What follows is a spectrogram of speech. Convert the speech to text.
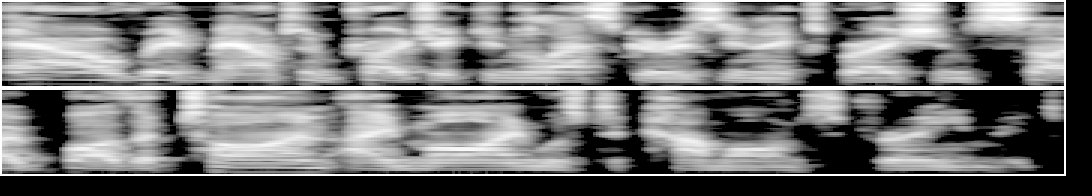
our Red Mountain project in Alaska is in exploration. So by the time a mine was to come on stream, it's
